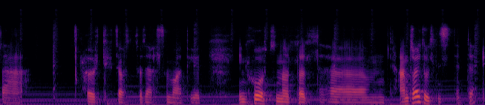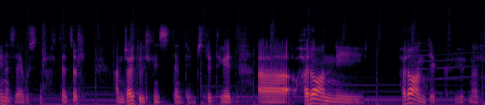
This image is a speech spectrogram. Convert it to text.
За хувирлах зовцоо зарласан байгаа. Тэгээд энэхүү утас нь бол Android үйлдвэрлэлийн системтэй. Энэ бас айгуу сонирхолтой зүйл. Android үйлдвэрлэлийн систем дэмждэг. Тэгээд 20 оны 20 онд яг ер нь бол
